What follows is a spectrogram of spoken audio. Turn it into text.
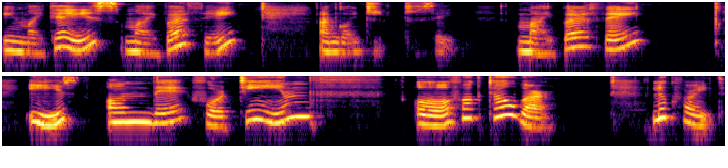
In my case, my birthday, I'm going to, to say, my birthday is on the 14th of October. Look for it.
